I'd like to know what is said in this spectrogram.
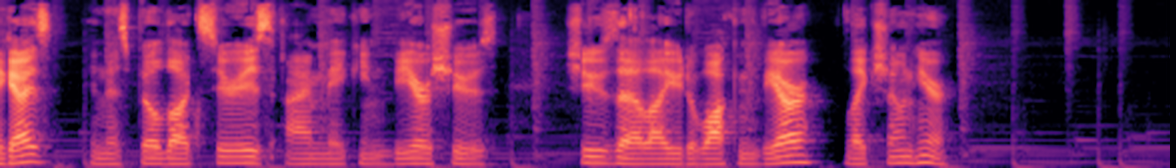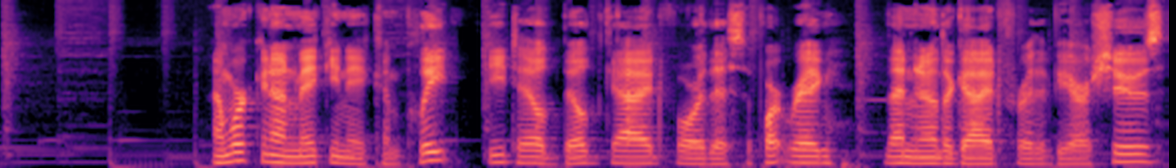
Hey guys, in this build log series, I'm making VR shoes. Shoes that allow you to walk in VR, like shown here. I'm working on making a complete, detailed build guide for the support rig, then another guide for the VR shoes.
